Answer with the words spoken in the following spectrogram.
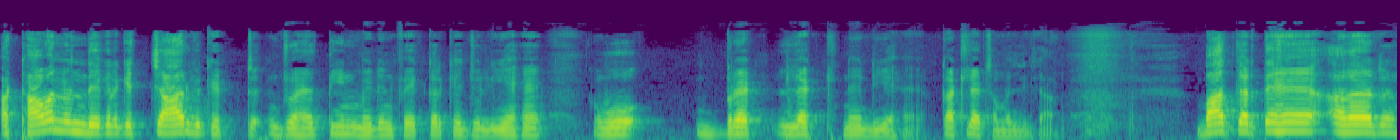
अट्ठावन रन दे करके चार विकेट जो है, तीन मेडन फेंक करके जो लिए हैं, वो ब्रेटलेट ने लिए हैं, कटलेट समझ लीजिए आप। बात करते हैं अगर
